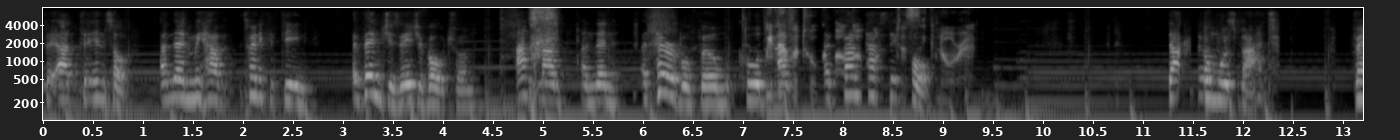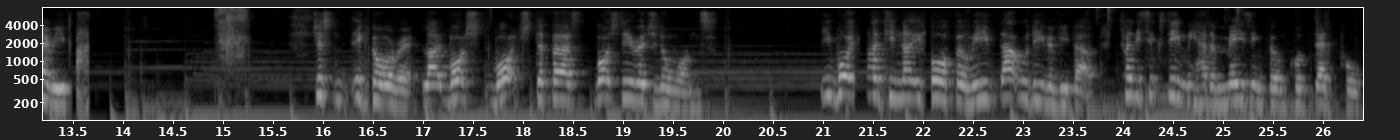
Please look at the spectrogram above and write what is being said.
To add to insult, and then we have 2015 Avengers: Age of Ultron, Ant-Man, and then a terrible film called We never Ant- talk a about that one. Fantastic Just ignore it. That film was bad. Very bad. Just ignore it. Like watch watch the first watch the original ones. You watch 1994 film, that would even be better. 2016 we had an amazing film called Deadpool.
